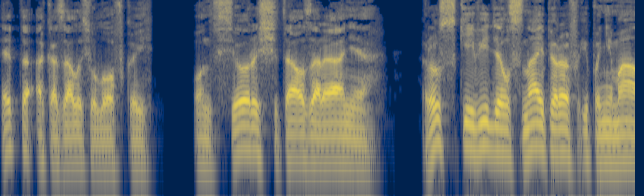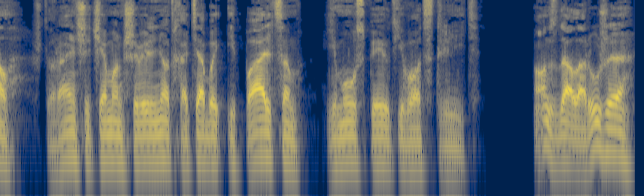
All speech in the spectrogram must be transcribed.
это оказалось уловкой. Он все рассчитал заранее. Русский видел снайперов и понимал, что раньше, чем он шевельнет хотя бы и пальцем, ему успеют его отстрелить. Он сдал оружие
